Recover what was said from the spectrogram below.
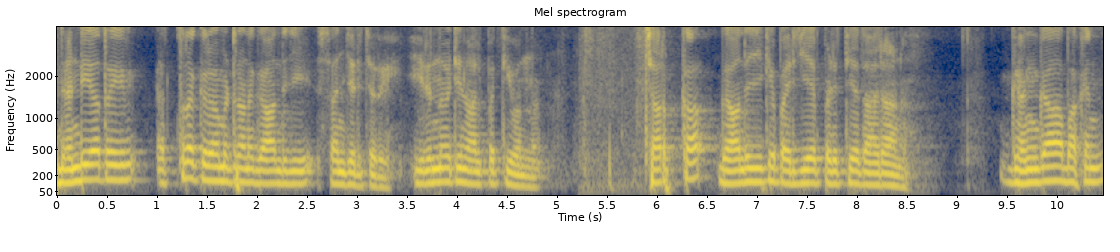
ദണ്ഡിയാത്രയിൽ എത്ര കിലോമീറ്ററാണ് ഗാന്ധിജി സഞ്ചരിച്ചത്? ഇരുന്നൂറ്റി നാൽപ്പത്തി ഒന്ന് ചർക്ക ഗാന്ധിജിക്ക് പരിചയപ്പെടുത്തിയതാരാണ്? ഗംഗാബഹൻ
